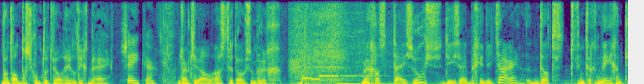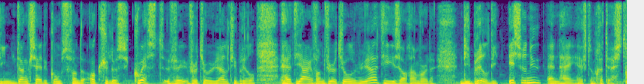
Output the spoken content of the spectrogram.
want anders komt het wel heel dichtbij. Zeker. Dankjewel, Astrid Oostenbrug. Mijn gast Thijs Roes die zei begin dit jaar dat 2019, dankzij de komst van de Oculus Quest virtual reality bril, het jaar van virtual reality zou gaan worden. Die bril die is er nu en hij heeft hem getest.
